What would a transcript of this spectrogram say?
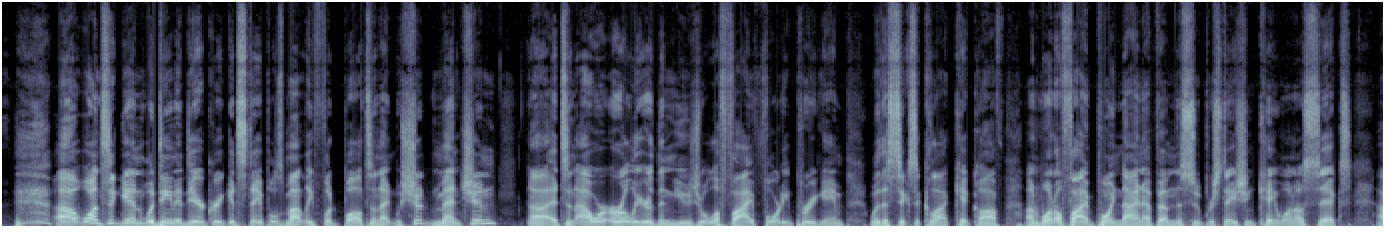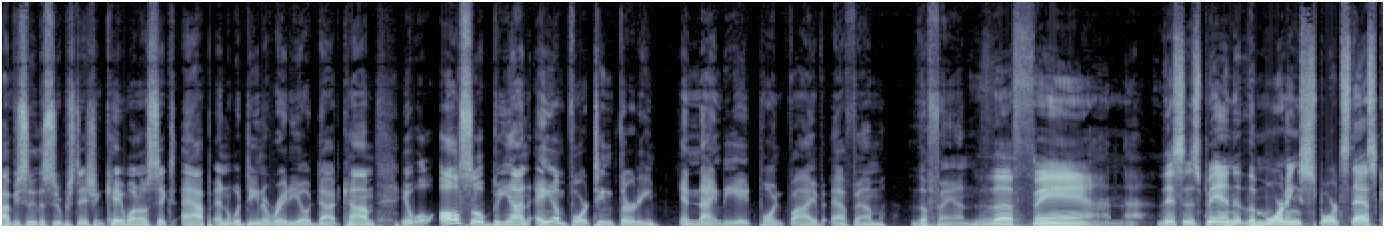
uh, once again, Wadena Deer Creek at Staples Motley football tonight. We should mention Uh, it's an hour earlier than usual, a 5:40 pregame with a six o'clock kickoff on 105.9 FM, the Superstation K106. Obviously, the Superstation K106 app and WadenaRadio.com. It will also be on AM 1430 and 98.5 FM. The Fan. The Fan. This has been the Morning Sports Desk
